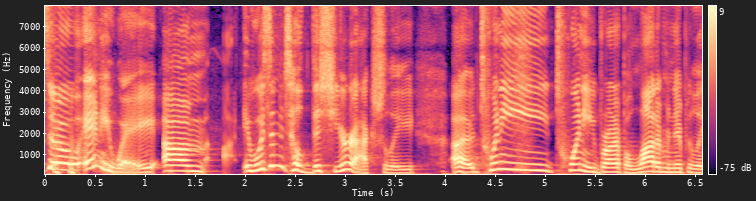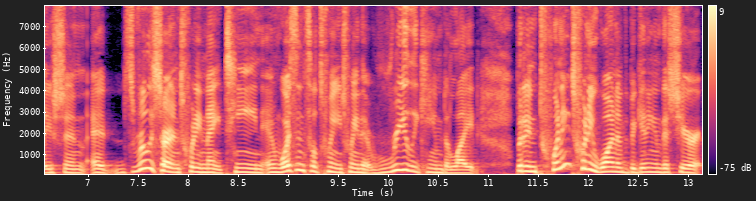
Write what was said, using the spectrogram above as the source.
so anyway, um, it wasn't until this year actually. Uh, 2020 brought up a lot of manipulation. It's really started in 2019 and wasn't until 2020 that really came to light. But in 2021, at the beginning of this year,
